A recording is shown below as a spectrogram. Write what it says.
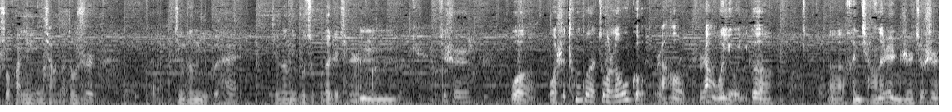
受环境影响的都是，呃，竞争力不太、竞争力不足的这群人吧。嗯，就是我我是通过做 logo，然后让我有一个呃很强的认知，就是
